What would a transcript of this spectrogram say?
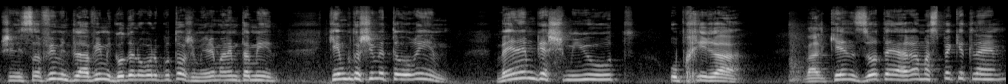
שנשרפים ומתלהבים מגודל אור אלוקותו, שמאירים עליהם תמיד. כי הם קדושים וטהורים, ואין להם גשמיות ובחירה. ועל כן זאת ההערה מספקת להם.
